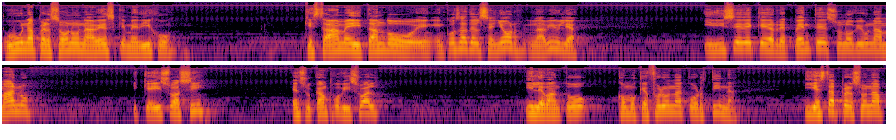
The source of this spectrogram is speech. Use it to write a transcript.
Hubo una persona una vez que me dijo que estaba meditando en, cosas del Señor en la Biblia y dice de que de repente solo vio una mano y que hizo así en su campo visual y levantó como que fuera una cortina. Y esta persona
